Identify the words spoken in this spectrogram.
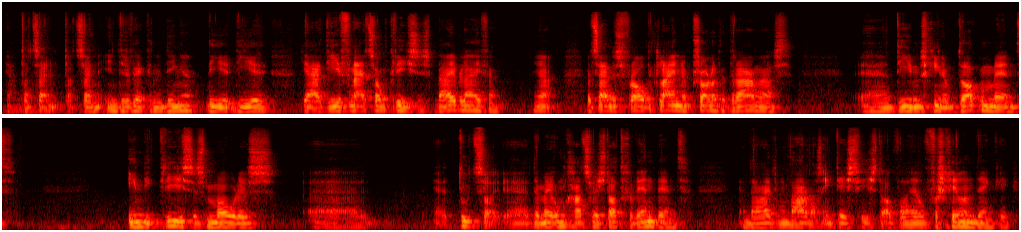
ja, dat, zijn, dat zijn indrukwekkende dingen die die je, ja, die je vanuit zo'n crisis bijblijven. Ja. Het zijn dus vooral de kleine persoonlijke drama's die je misschien op dat moment in die crisismodus doet, ermee omgaat zoals je dat gewend bent. En daarin waren we als intensivist ook wel heel verschillend, denk ik.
